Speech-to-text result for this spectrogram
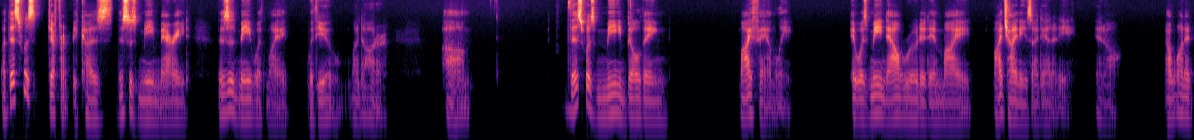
But this was different because this is me married. This is me with my with you, my daughter. Um, this was me building my family it was me now rooted in my my Chinese identity. You know, I wanted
